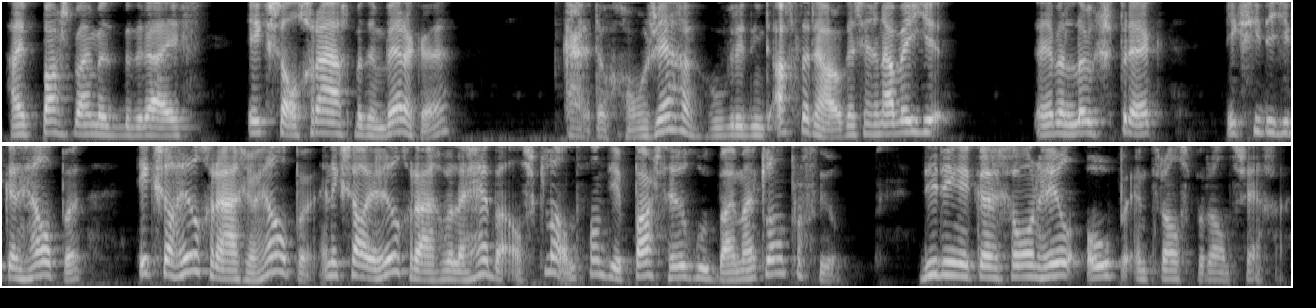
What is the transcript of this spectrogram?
hij past bij mijn bedrijf, ik zal graag met hem werken, kan je het ook gewoon zeggen. Hoef je het niet achter te houden. En zeggen, nou weet je, we hebben een leuk gesprek, ik zie dat je kan helpen, ik zal heel graag je helpen en ik zou je heel graag willen hebben als klant, want je past heel goed bij mijn klantprofiel. Die dingen kan je gewoon heel open en transparant zeggen.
